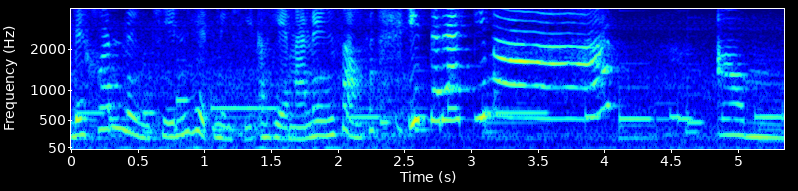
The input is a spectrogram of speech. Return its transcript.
เบคอนหนึ่งชิ้นเห็ดหนึ่งชิ้นโอเคมาหนึ่งสองสามอิตาดากิมาอืม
